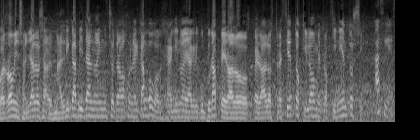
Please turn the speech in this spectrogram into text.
Pues Robinson, ya lo sabes, Madrid capital no hay mucho trabajo en el campo porque aquí no hay agricultura, pero a los, pero a los 300 kilómetros, 500 sí. Así es.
